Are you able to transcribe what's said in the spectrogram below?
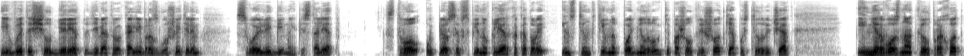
и вытащил беретту девятого калибра с глушителем, свой любимый пистолет. Ствол уперся в спину клерка, который инстинктивно поднял руки, пошел к решетке, опустил рычаг и нервозно открыл проход.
